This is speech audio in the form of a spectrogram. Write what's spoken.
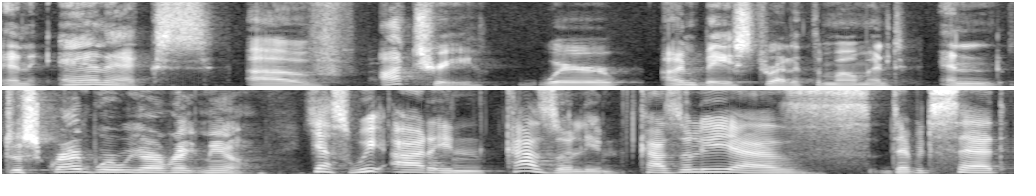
an annex of Atri, where I'm based right at the moment, and describe where we are right now. Yes, we are in Casoli. Casoli, as David said,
